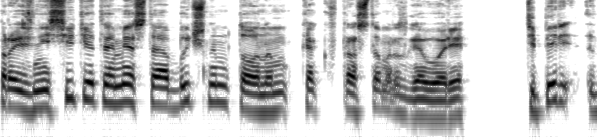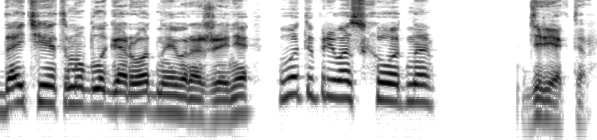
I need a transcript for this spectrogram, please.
произнесите это место обычным тоном, как в простом разговоре. Теперь дайте этому благородное выражение. Вот и превосходно». Директор.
